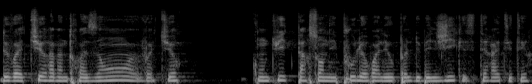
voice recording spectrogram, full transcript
de voiture à 23 ans, euh, voiture conduite par son époux, le roi Léopold de Belgique, etc., etc.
